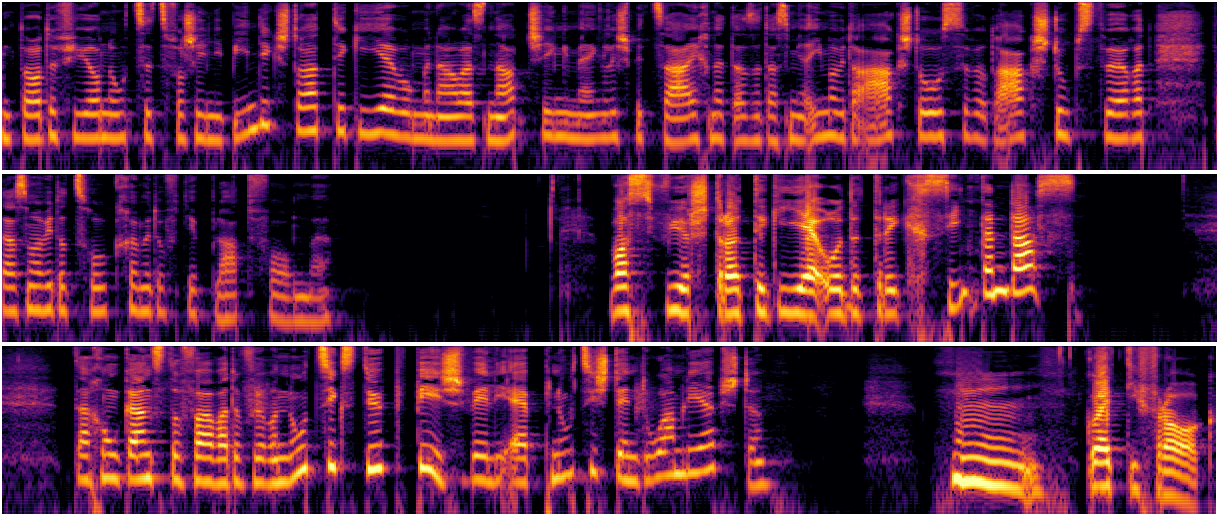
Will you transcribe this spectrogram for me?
und dafür nutzen sie verschiedene Bindungsstrategien, wo man auch als Nudging im Englisch bezeichnet, also dass wir immer wieder angestoßen oder angestupst werden, dass wir wieder zurückkommen auf die Plattformen. Was für Strategien oder Tricks sind denn das? Da kommt ganz darauf an, was du für ein Nutzungstyp bist. Welche App nutzt denn du am liebsten? Hm, gute Frage.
